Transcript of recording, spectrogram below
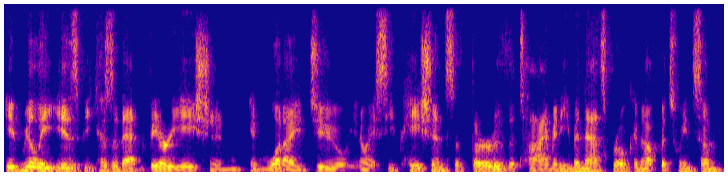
it really is because of that variation in, in, what I do. You know, I see patients a third of the time, and even that's broken up between some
